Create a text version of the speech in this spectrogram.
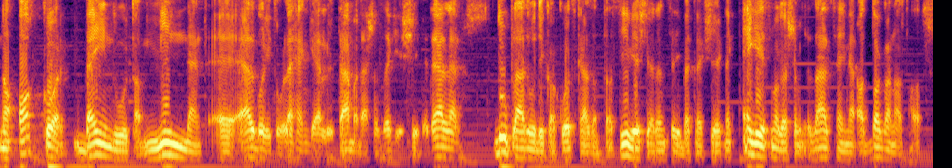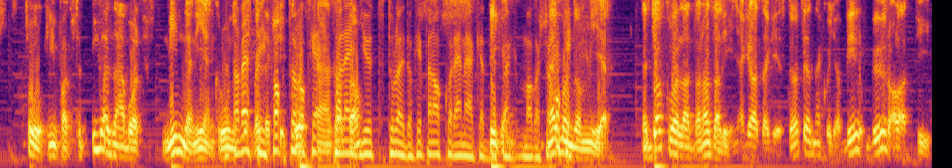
na akkor beindult a mindent eh, elborító, lehengerlő támadás az egészséged ellen, duplázódik a kockázata a szív- és rendszeri betegségeknek, egész magasabb, mint az Alzheimer, a daganat, a stroke, infarktus, tehát igazából minden ilyen krónikus hát a betegség kockázata. együtt tulajdonképpen akkor emelkednek Igen, meg magasabb. Megmondom okay. miért. Mert gyakorlatban az a lényege az egész történetnek, hogy a bőr, alatti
